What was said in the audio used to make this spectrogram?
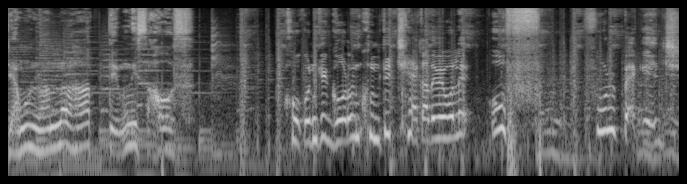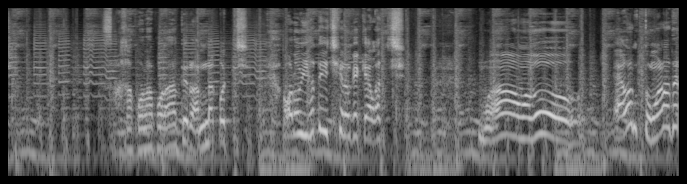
যেমন রান্নার হাত তেমনি সাহস। খোকনকে গরম খুন্তির ছ্যাঁকা দেবে বলে উফ ফুল প্যাকেজ শাখা পড়া পড়া হাতে রান্না করছে আর ওই হাতেই ছেলেকে কেলাচ্ছে। মা মাগো এখন তোমার হাতে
